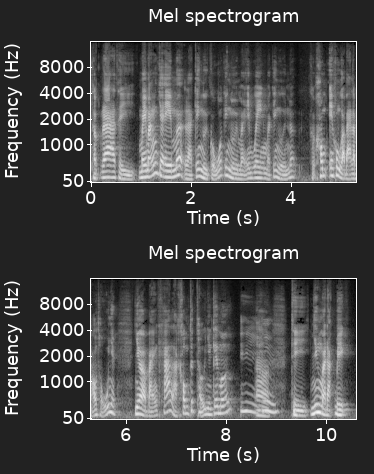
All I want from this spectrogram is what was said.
thật ra thì may mắn cho em á là cái người cũ á cái người mà em quen mà cái người nó không em không gọi bạn là bảo thủ nha nhưng mà bạn khá là không thích thử những cái mới. Ừ. à, thì nhưng mà đặc biệt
